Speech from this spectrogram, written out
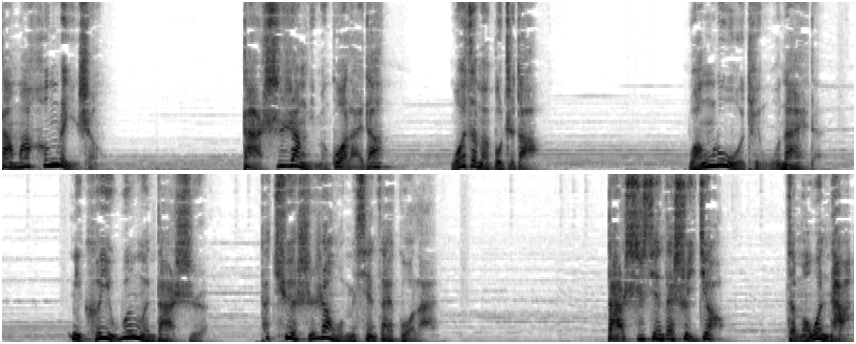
大妈哼了一声。大师让你们过来的？我怎么不知道？王璐挺无奈的。你可以问问大师，他确实让我们现在过来。大师现在睡觉，怎么问他？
